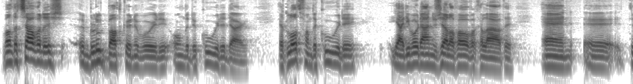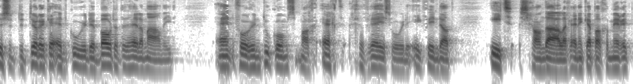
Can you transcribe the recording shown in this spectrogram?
Want het zou wel eens een bloedbad kunnen worden onder de Koerden daar. Het lot van de Koerden ja, die worden aan hunzelf overgelaten. En uh, tussen de Turken en de Koerden botert het helemaal niet. En voor hun toekomst mag echt gevreesd worden. Ik vind dat iets schandalig. En ik heb al gemerkt,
